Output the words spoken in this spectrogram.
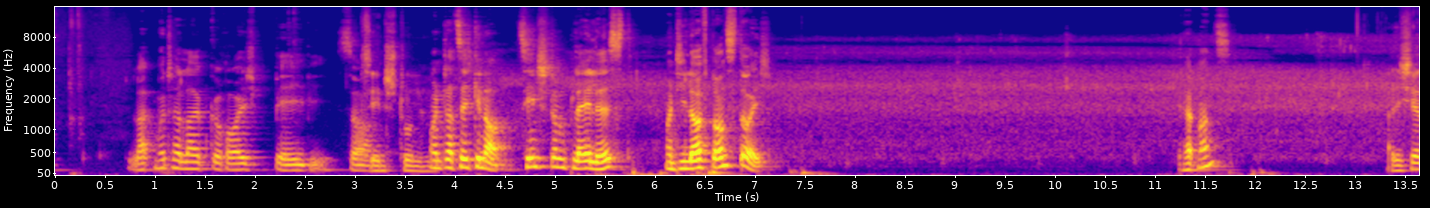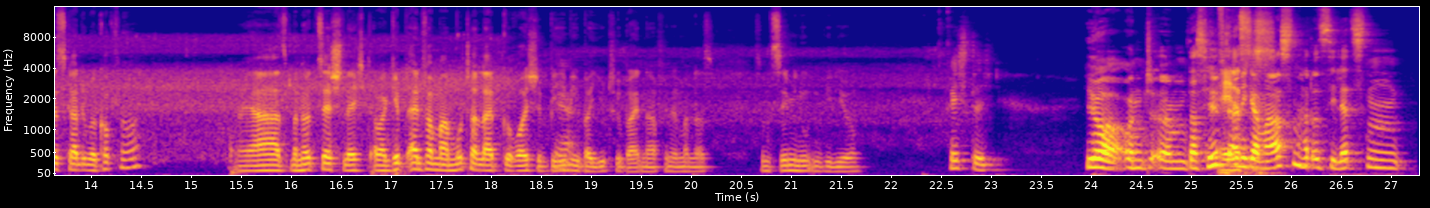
Mutterleibgeräusch Baby. So. Zehn Stunden. Und tatsächlich, genau, zehn Stunden Playlist. Und die läuft bei uns durch. Hört man's? Also ich höre es gerade über Kopfhörer. Ja, also man hört sehr schlecht, aber gibt einfach mal Mutterleibgeräusche Baby ja. bei YouTube ein, da findet man das. So ein 10-Minuten-Video. Richtig. Ja, und ähm, das hilft Ey, das einigermaßen, hat uns die letzten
